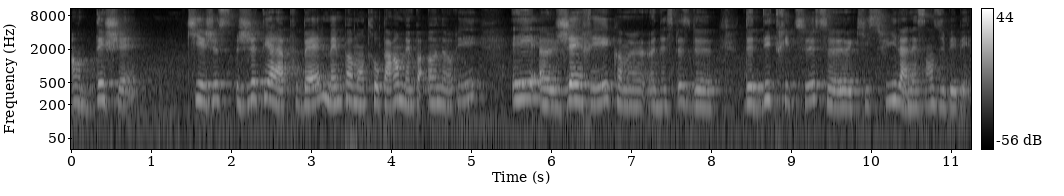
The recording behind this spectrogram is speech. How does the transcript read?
en déchet, qui est juste jeté à la poubelle, même pas montré aux parents, même pas honoré, et euh, géré comme un, une espèce de, détritus euh, qui suit la naissance du bébé.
